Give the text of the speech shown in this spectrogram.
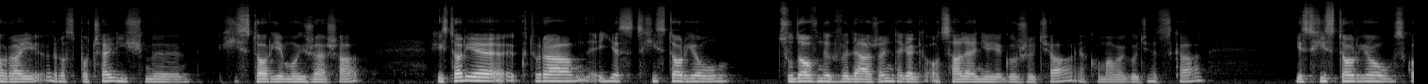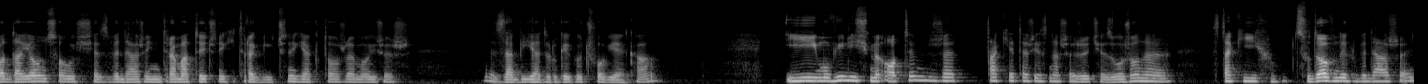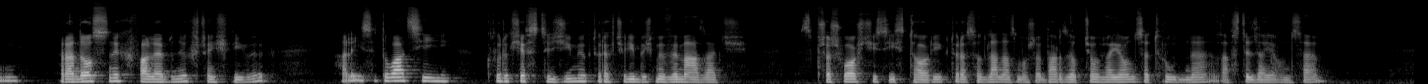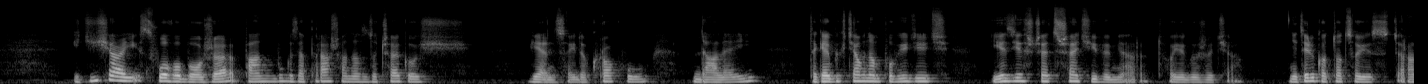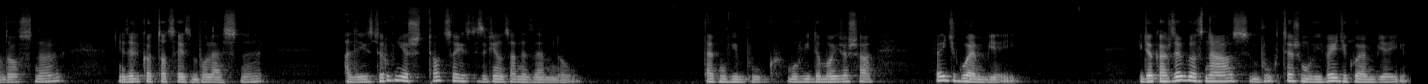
Wczoraj rozpoczęliśmy historię Mojżesza. Historię, która jest historią cudownych wydarzeń, tak jak ocalenie jego życia jako małego dziecka. Jest historią składającą się z wydarzeń dramatycznych i tragicznych, jak to, że Mojżesz zabija drugiego człowieka. I mówiliśmy o tym, że takie też jest nasze życie, złożone z takich cudownych wydarzeń, radosnych, chwalebnych, szczęśliwych, ale i sytuacji, których się wstydzimy, które chcielibyśmy wymazać z przeszłości, z historii, które są dla nas może bardzo obciążające, trudne, zawstydzające. I dzisiaj Słowo Boże, Pan Bóg zaprasza nas do czegoś więcej, do kroku dalej. Tak jakby chciał nam powiedzieć, jest jeszcze trzeci wymiar Twojego życia. Nie tylko to, co jest radosne, nie tylko to, co jest bolesne, ale jest również to, co jest związane ze mną. Tak mówi Bóg. Mówi do Mojżesza: wejdź głębiej. I do każdego z nas Bóg też mówi: wejdź głębiej.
